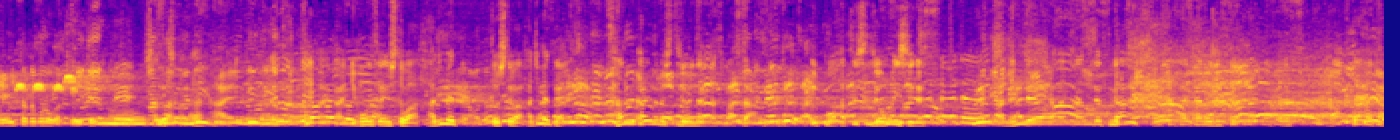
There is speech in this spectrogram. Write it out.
こういったところが経験の差ですかねはい、この大会日本選手とは初めてとしては初めて3回目の出場になります増田一方初出場の石井です年齢は同じなんですが大会の実績があるわけですあどうか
